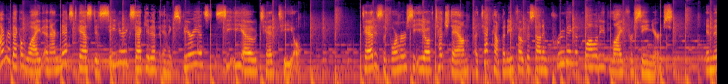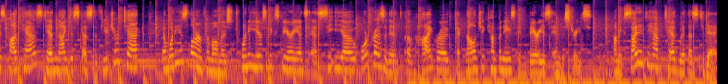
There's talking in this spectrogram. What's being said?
I'm Rebecca White, and our next guest is Senior Executive and Experienced CEO Ted Teele. Ted is the former CEO of Touchtown, a tech company focused on improving the quality of life for seniors. In this podcast, Ted and I discuss the future of tech and what he has learned from almost 20 years of experience as CEO or president of high growth technology companies in various industries. I'm excited to have Ted with us today.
